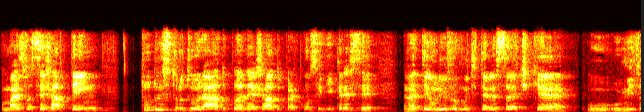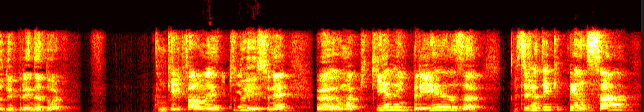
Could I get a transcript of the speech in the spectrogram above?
mas você já tem tudo estruturado, planejado para conseguir crescer. Né? Tem um livro muito interessante que é o, o Mito do Empreendedor, em que ele fala tudo isso, né? É, uma pequena empresa, você já tem que pensar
